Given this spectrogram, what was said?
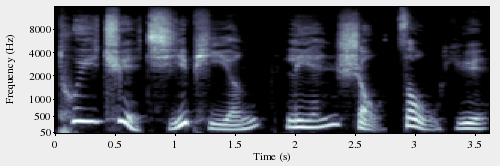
推却其平，联手奏曰：“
